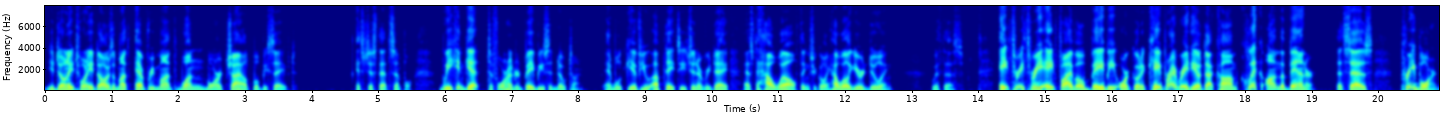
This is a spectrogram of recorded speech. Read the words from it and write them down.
You donate $28 a month. Every month, one more child will be saved. It's just that simple. We can get to 400 babies in no time, and we'll give you updates each and every day as to how well things are going, how well you're doing with this. 833-850-BABY or go to kbrightradio.com, click on the banner that says preborn,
